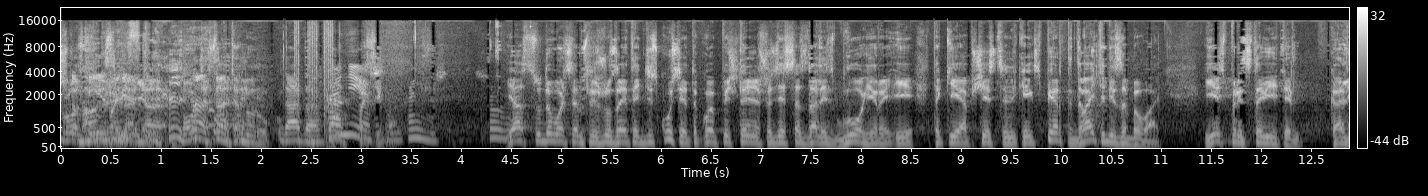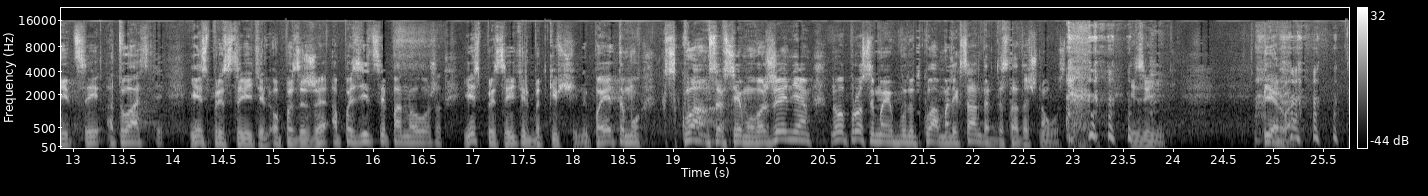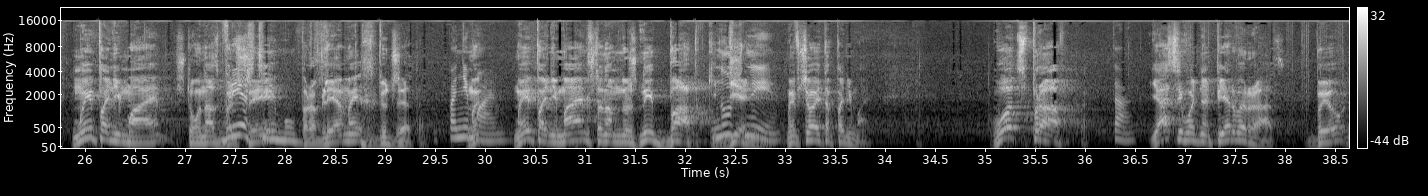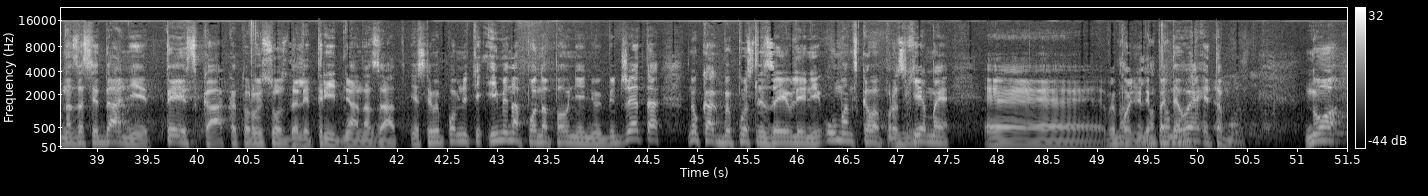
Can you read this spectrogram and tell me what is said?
чтобы был понятен. Я полчаса тяну руку. Да, да. Конечно, конечно. Что. Я с удовольствием слежу за этой дискуссией. Такое впечатление, что здесь создались блогеры и такие общественники, эксперты. Давайте не забывать. Есть представитель коалиции от власти, есть представитель ОПЗЖ, оппозиции, пан Волошин, есть представитель Батьковщины. Поэтому к к вам со всем уважением, но вопросы мои будут к вам, Александр, достаточно острые. Извините. Первое. Мы понимаем, что у нас Врежьте большие ему. проблемы с бюджетом. Понимаем. Мы, мы понимаем, что нам нужны бабки, Нужны. деньги. Мы все это понимаем. Вот справка. Так. Я сегодня первый раз был на заседании ТСК, которую создали три дня назад, если вы помните, именно по наполнению бюджета, ну, как бы после заявлений Уманского про схемы, э, вы поняли, на ПДВ это можно. Но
